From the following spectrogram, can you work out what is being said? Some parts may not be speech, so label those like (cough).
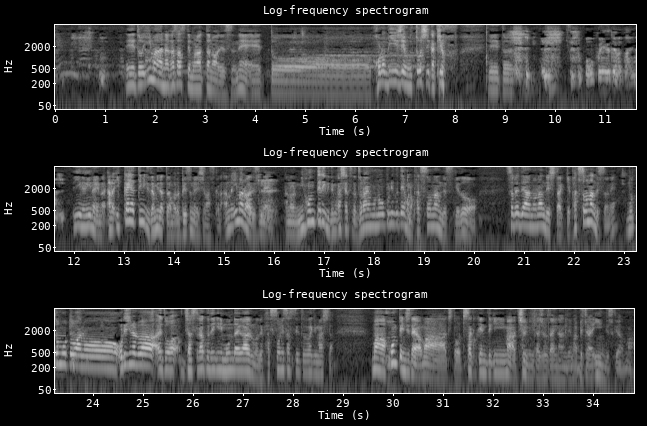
うん。えーと、今流させてもらったのはですね、えーと、この BGM 鬱陶しいか切ろう。(laughs) えーと、オープニングテーマ大なし。いいのいいのいいの。あの、一回やってみてダメだったらまた別のにしますから。あの、今のはですね、あの、日本テレビで昔やってたドラえもんのオープニングテーマのパチソンなんですけど、それであの、何でしたっけ？パチソンなんですよね。もともとあの、オリジナルは、えっと、ジャスラック的に問題があるので、パチソンにさせていただきました。まあ、本編自体はまあ、ちょっと著作権的にまあ、宙にいた状態なんで、まあ別にいいんですけど、まあ。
